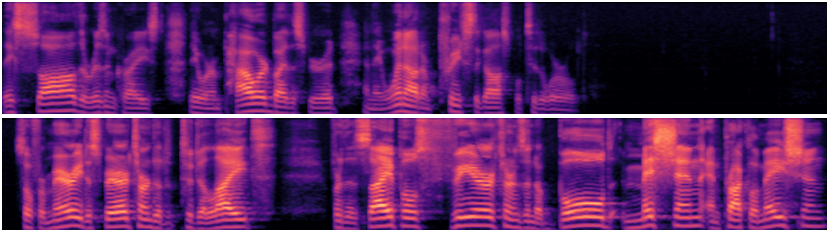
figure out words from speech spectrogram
They saw the risen Christ, they were empowered by the Spirit, and they went out and preached the gospel to the world. So for Mary, despair turned to, to delight. For the disciples, fear turns into bold mission and proclamation.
